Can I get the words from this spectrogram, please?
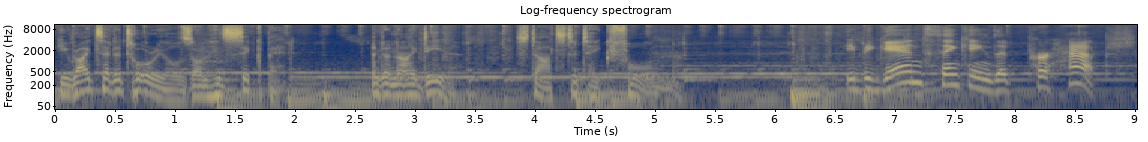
he writes editorials on his sickbed, and an idea starts to take form. He began thinking that perhaps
